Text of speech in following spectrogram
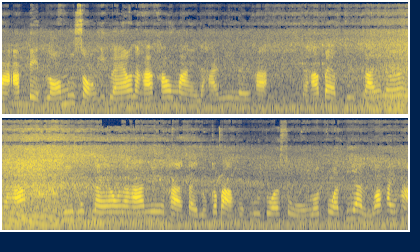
มาอัปเดตล้อมือสองอีกแล้วนะคะ เข้าใหม่นะคะนี่เลยค่ะนะคะ แบบจุใจเลยนะคะมีทุกแนวนะคะนี่ค่ะ ใส่รถกระบะ6รูตัวสูงรถตัวเตี้ยหรือว่าใครหา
